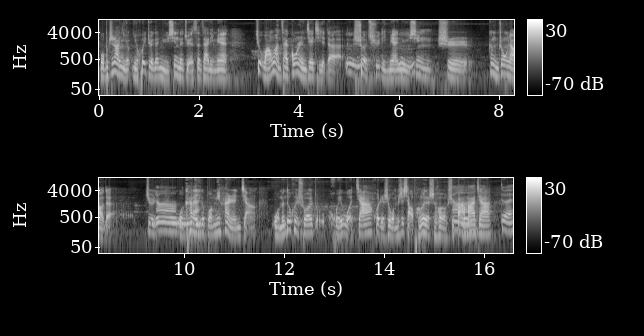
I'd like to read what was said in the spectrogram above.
我不知道你你会觉得女性的角色在里面，就往往在工人阶级的社区里面，女性是更重要的。就是啊我看了一个伯明翰人讲。我们都会说回我家，或者是我们是小朋友的时候是爸妈家，对，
